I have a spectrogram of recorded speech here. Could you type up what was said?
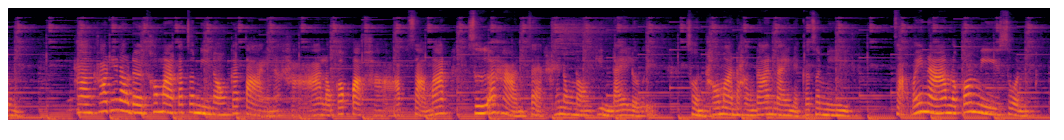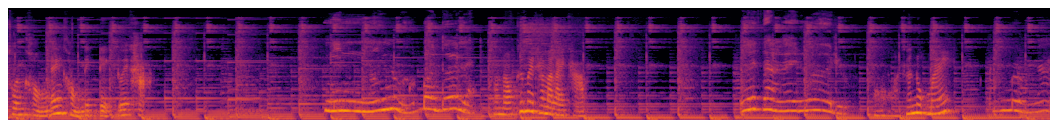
น ทางเข้าที่เราเดินเข้ามาก็จะมีน้องกระต่ายนะคะ แล้วก็ปลาคาร์ฟสามารถซื้ออาหารแจกให้น้องๆกินได้เลย ส่วนเข้ามาทางด้านในเนี่ยก็จะมี สระว่ายน้ำแล้วก็มีส่วนโซนของเล่นของเด็กๆด้วยค่ะมีน้องหนูก็ไปด้วยแหละน้องๆขึ้นไปทำอะไรครับเล่นอะไรเมื่ออยู่อ๋อสนุกไหมพี่หมึงน่ะ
